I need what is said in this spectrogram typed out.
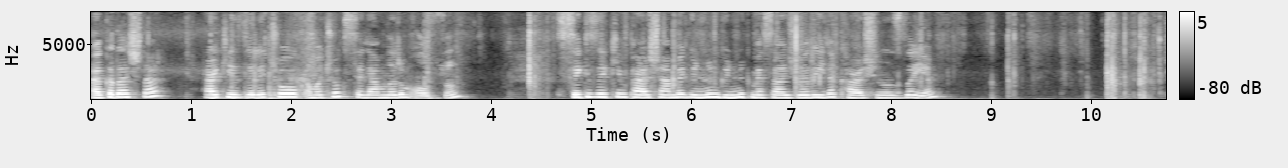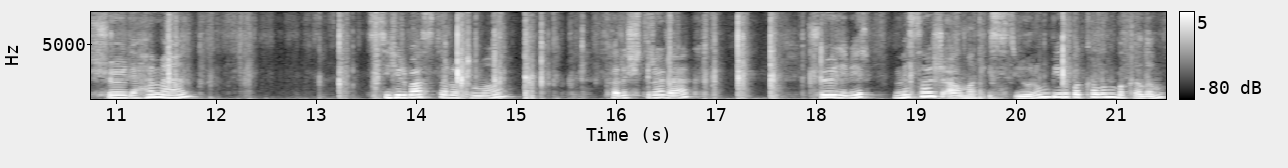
Arkadaşlar herkeslere çok ama çok selamlarım olsun. 8 Ekim Perşembe gününün günlük mesajlarıyla karşınızdayım. Şöyle hemen sihirbaz tarotumu karıştırarak şöyle bir mesaj almak istiyorum. Bir bakalım bakalım.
